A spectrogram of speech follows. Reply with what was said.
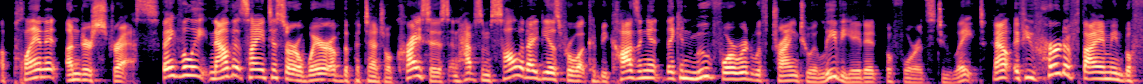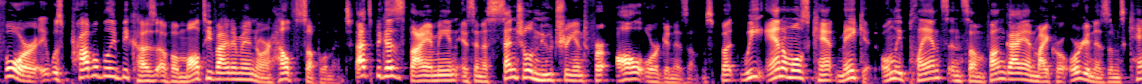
a planet under stress. Thankfully, now that scientists are aware of the potential crisis and have some solid ideas for what could be causing it, they can move forward with trying to alleviate it before it's too late. Now, if you've heard of thiamine before, it was probably because of a multivitamin or health supplement. That's because thiamine is an essential nutrient for all organisms, but we animals can't make it. Only plants and some fungi and microorganisms can.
